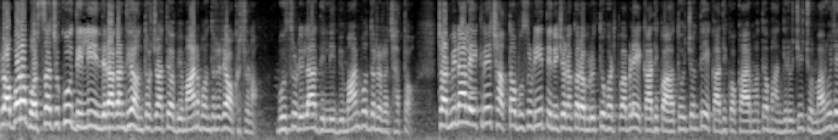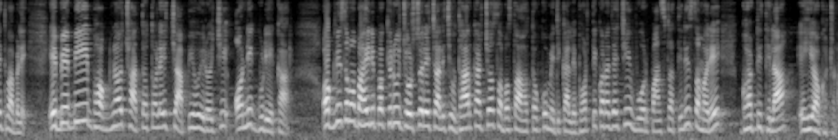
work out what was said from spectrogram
ପ୍ରବଳ ବର୍ଷା ଯୋଗୁଁ ଦିଲ୍ଲୀ ଇନ୍ଦିରା ଗାନ୍ଧୀ ଅନ୍ତର୍ଜାତୀୟ ବିମାନ ବନ୍ଦରରେ ଅଘଟଣ ଭୁଷୁଡ଼ିଲା ଦିଲ୍ଲୀ ବିମାନ ବନ୍ଦରର ଛାତ ଟର୍ମିନାଲ ଏକରେ ଛାତ ଭୁଷୁଡ଼ି ତିନି ଜଣଙ୍କର ମୃତ୍ୟୁ ଘଟିଥିବା ବେଳେ ଏକାଧିକ ଆହତ ହୋଇଛନ୍ତି ଏକାଧିକ କାର୍ ମଧ୍ୟ ଭାଙ୍ଗିରୁଛି ଚୁରମାର ହୋଇଯାଇଥିବା ବେଳେ ଏବେ ବି ଭଗ୍ନ ଛାତ ତଳେ ଚାପି ହୋଇ ରହିଛି ଅନେକ ଗୁଡ଼ିଏ କାର୍ ଅଗ୍ନିଶମ ବାହିନୀ ପକ୍ଷରୁ ଜୋରସୋରରେ ଚାଲିଛି ଉଦ୍ଧାର କାର୍ଯ୍ୟ ସମସ୍ତ ଆହତଙ୍କୁ ମେଡିକାଲରେ ଭର୍ତ୍ତି କରାଯାଇଛି ଭୋର ପାଞ୍ଚଟା ତିରିଶ ସମୟରେ ଘଟିଥିଲା ଏହି ଅଘଟଣ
